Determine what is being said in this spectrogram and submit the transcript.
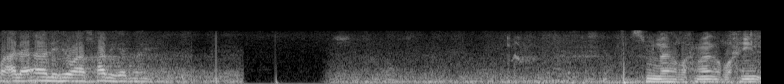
وعلى آله وأصحابه أجمعين. بسم الله الرحمن الرحيم.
